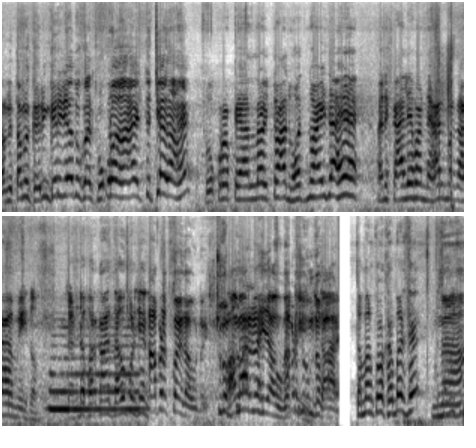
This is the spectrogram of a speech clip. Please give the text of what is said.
અને તમે ઘરી ઘરી રહેજો કાલે છોકરો આય તો ચેર આહે છોકરો પહેલો તો આજ હોજનો આવી જાય અને કાલે માં નેહલમાં આવે અમે તો. ઝંડો ફરકાવા જવું પડશે. આપણે કોઈ જવું નહીં. અમારે નહીં જવું આપણે શું? તમને કોઈ ખબર છે? ના.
